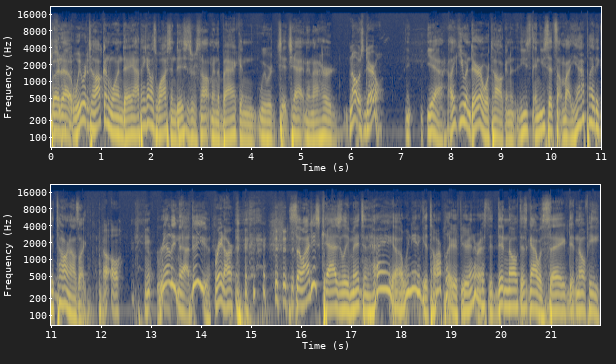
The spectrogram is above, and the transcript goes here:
But uh, we were talking one day. I think I was washing dishes or something in the back, and we were chit chatting, and I heard, No, it was Daryl. yeah, I think you and Daryl were talking, and you, and you said something about, yeah, I play the guitar, and I was like, Uh oh. really now, do you? Radar. so I just casually mentioned, hey, uh, we need a guitar player if you're interested. Didn't know if this guy was saved. Didn't know if he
